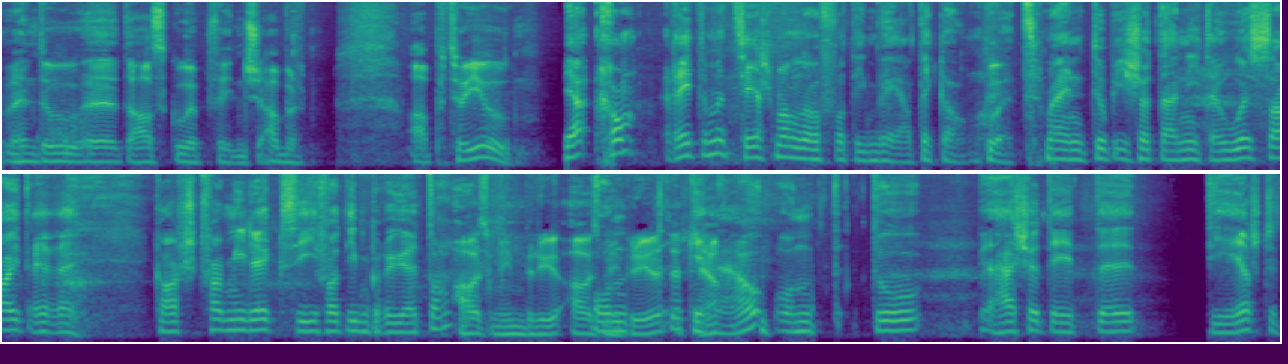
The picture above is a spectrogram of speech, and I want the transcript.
Wenn du äh, das gut findest. Aber up to you. Ja, komm, reden wir zuerst mal noch von deinem Werdegang. Gut. Ich meine, du bist ja dann in den USA in der Gastfamilie von deinem Bruder. Als mein, Brü mein Und- Bruder. Ja. Genau. Und du hast ja dort äh, die ersten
